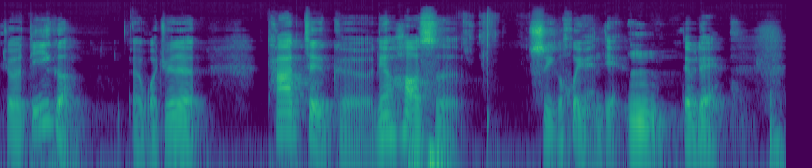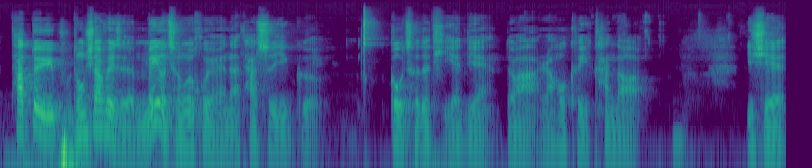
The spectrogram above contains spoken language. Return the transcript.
就是第一个，呃，我觉得它这个 New House 是一个会员店，嗯，对不对？它对于普通消费者没有成为会员的，它是一个购车的体验店，对吧？然后可以看到一些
